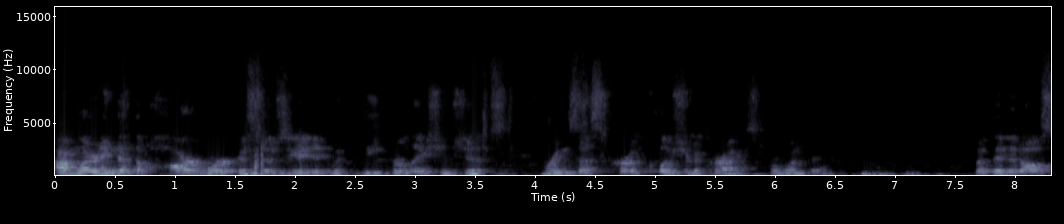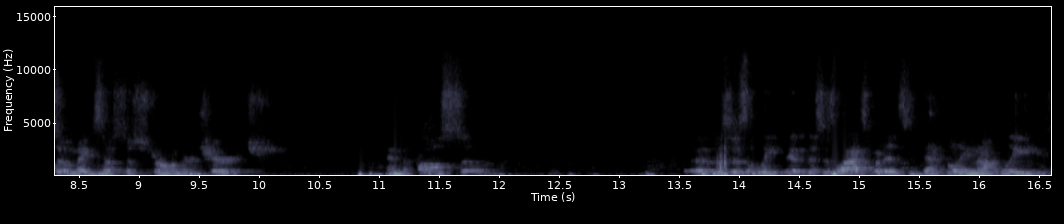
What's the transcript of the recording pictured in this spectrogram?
I'm learning that the hard work associated with deep relationships brings us closer to Christ, for one thing, but that it also makes us a stronger church. And also, uh, this is le- this is last, but it's definitely not least.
